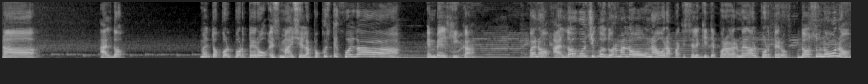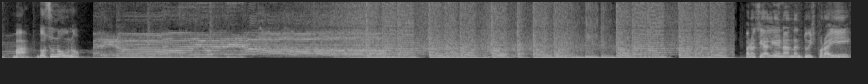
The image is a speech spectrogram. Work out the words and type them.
No. Aldo. Me tocó el portero Smeichel. ¿A poco este juega en Bélgica? Bueno, al Dogo, chicos, duérmalo una hora para que se le quite por haberme dado el portero. 2-1-1. Va, 2-1-1. Bueno, si alguien anda en Twitch por ahí,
